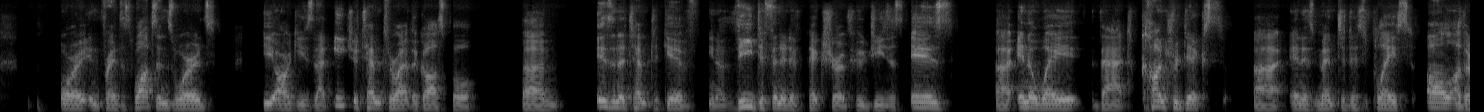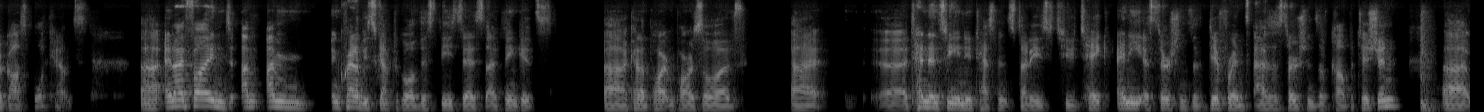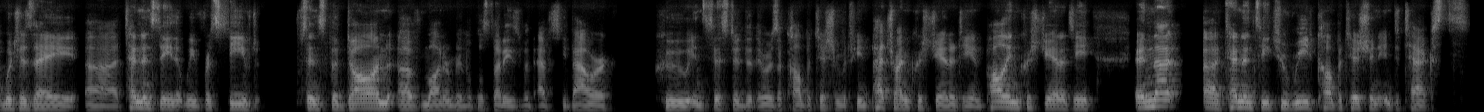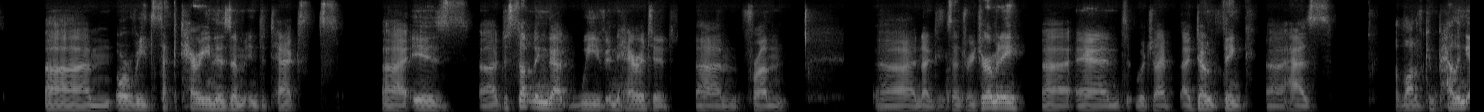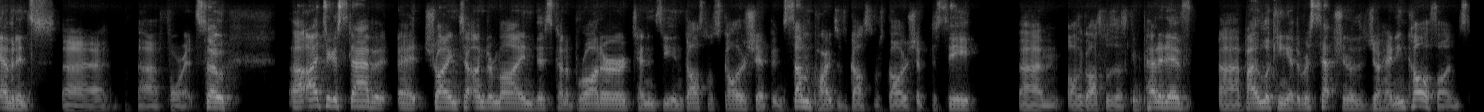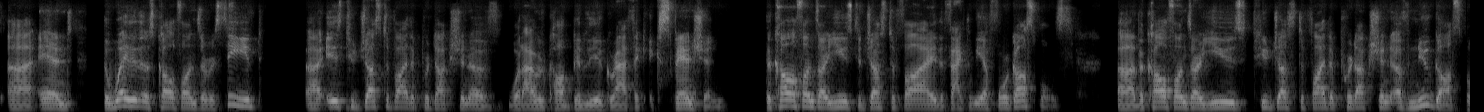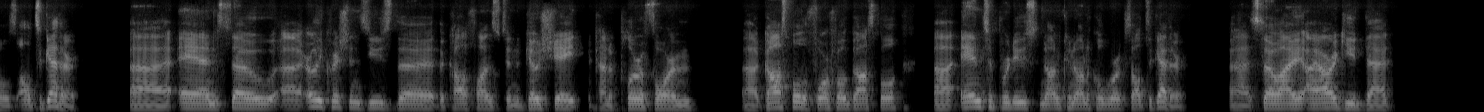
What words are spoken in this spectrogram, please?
Or in Francis Watson's words, he argues that each attempt to write the Gospel um, is an attempt to give you know the definitive picture of who Jesus is uh, in a way that contradicts uh, and is meant to displace all other gospel accounts. Uh, and I find I'm I'm incredibly skeptical of this thesis. I think it's uh, kind of part and parcel of uh, a tendency in New Testament studies to take any assertions of difference as assertions of competition, uh, which is a tendency that we've received since the dawn of modern biblical studies with F.C. Baur, who insisted that there was a competition between Petrine Christianity and Pauline Christianity. And that uh, tendency to read competition into texts um, or read sectarianism into texts uh, is uh, just something that we've inherited um, from 19th uh, century Germany, uh, and which I, I don't think uh, has a lot of compelling evidence for it. So uh, I took a stab at, at, trying to undermine this kind of broader tendency in gospel scholarship, in some parts of gospel scholarship, to see um, all the gospels as competitive uh, by looking at the reception of the Johannine colophons. Uh, and the way that those colophons are received uh, is to justify the production of what I would call bibliographic expansion. The colophons are used to justify the fact that we have four gospels. Uh, the colophons are used to justify the production of new gospels altogether. Uh, and so uh, early Christians used the, the colophons to negotiate the kind of pluriform uh, gospel, the fourfold gospel, uh, and to produce non canonical works altogether. Uh, so I, I, argued that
